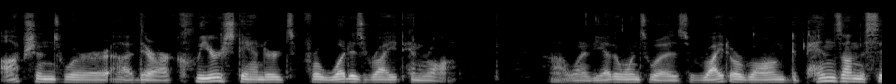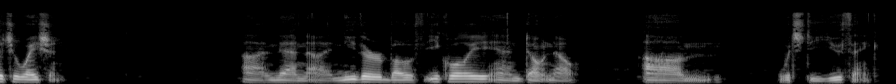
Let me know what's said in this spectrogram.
options were uh, there are clear standards for what is right and wrong. Uh, one of the other ones was right or wrong depends on the situation. Uh, and then uh, neither, both equally, and don't know. Um, which do you think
